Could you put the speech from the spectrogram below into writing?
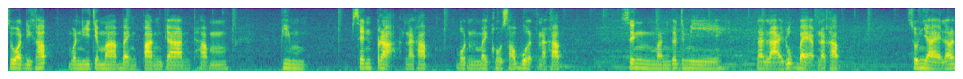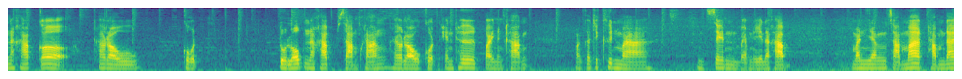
สวัสดีครับ วันนี้จะมาแบ่งปันการทำพิมพ์เส้นประนะครับ บน Microsoft Word นะครับ ซึ่งมันก็จะมีหลายๆ รูปแบบนะครับ ส่วนใหญ่แล้วนะครับก็ถ้าเรากดตัวลบนะครับ 3 ครั้ง แล้วเรากด Enter ไป 1 ครั้ง มันก็จะขึ้นมาเป็นเส้นแบบนี้นะครับ มันยังสามารถทำได้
